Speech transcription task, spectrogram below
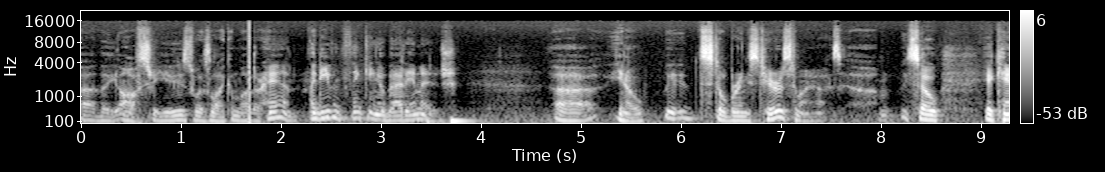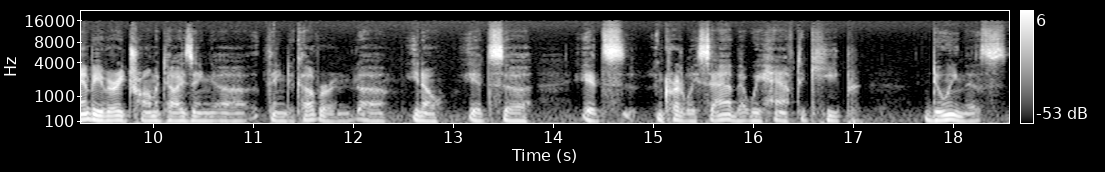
uh, the officer used was like a mother hen. And even thinking of that image, uh, you know, it still brings tears to my eyes. Um, so it can be a very traumatizing uh, thing to cover, and uh, you know it's uh, it's incredibly sad that we have to keep doing this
